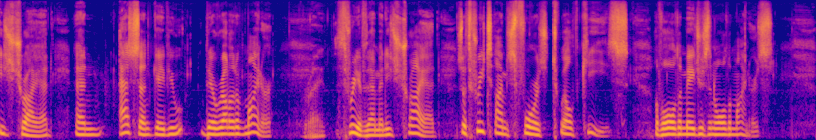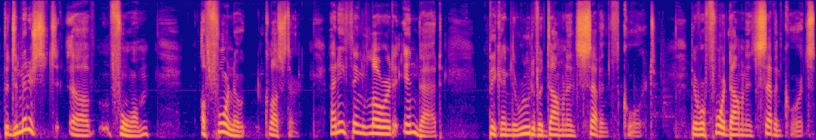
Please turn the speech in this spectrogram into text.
each triad, and ascent gave you their relative minor, Right. three of them in each triad. So three times four is 12 keys of all the majors and all the minors. The diminished uh, form, a four note cluster. Anything lowered in that became the root of a dominant seventh chord. There were four dominant seventh chords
